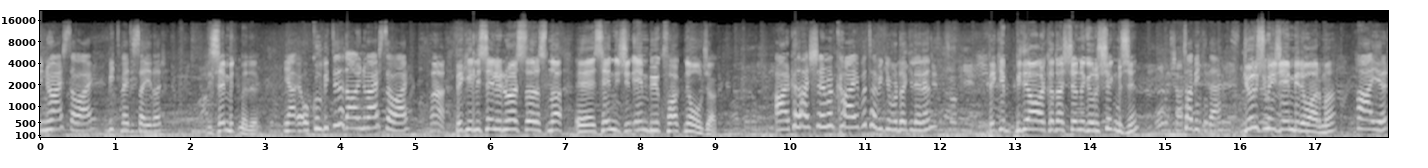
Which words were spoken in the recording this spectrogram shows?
Üniversite var. Bitmedi sayılır. Lise mi bitmedi? Ya okul bitti de daha üniversite var. Ha, peki lise ile üniversite arasında e, senin için en büyük fark ne olacak? Arkadaşlarımın kaybı tabii ki buradakilerin. Peki bir daha arkadaşlarına görüşecek misin? Tabii ki de. Görüşmeyeceğin biri var mı? Hayır.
